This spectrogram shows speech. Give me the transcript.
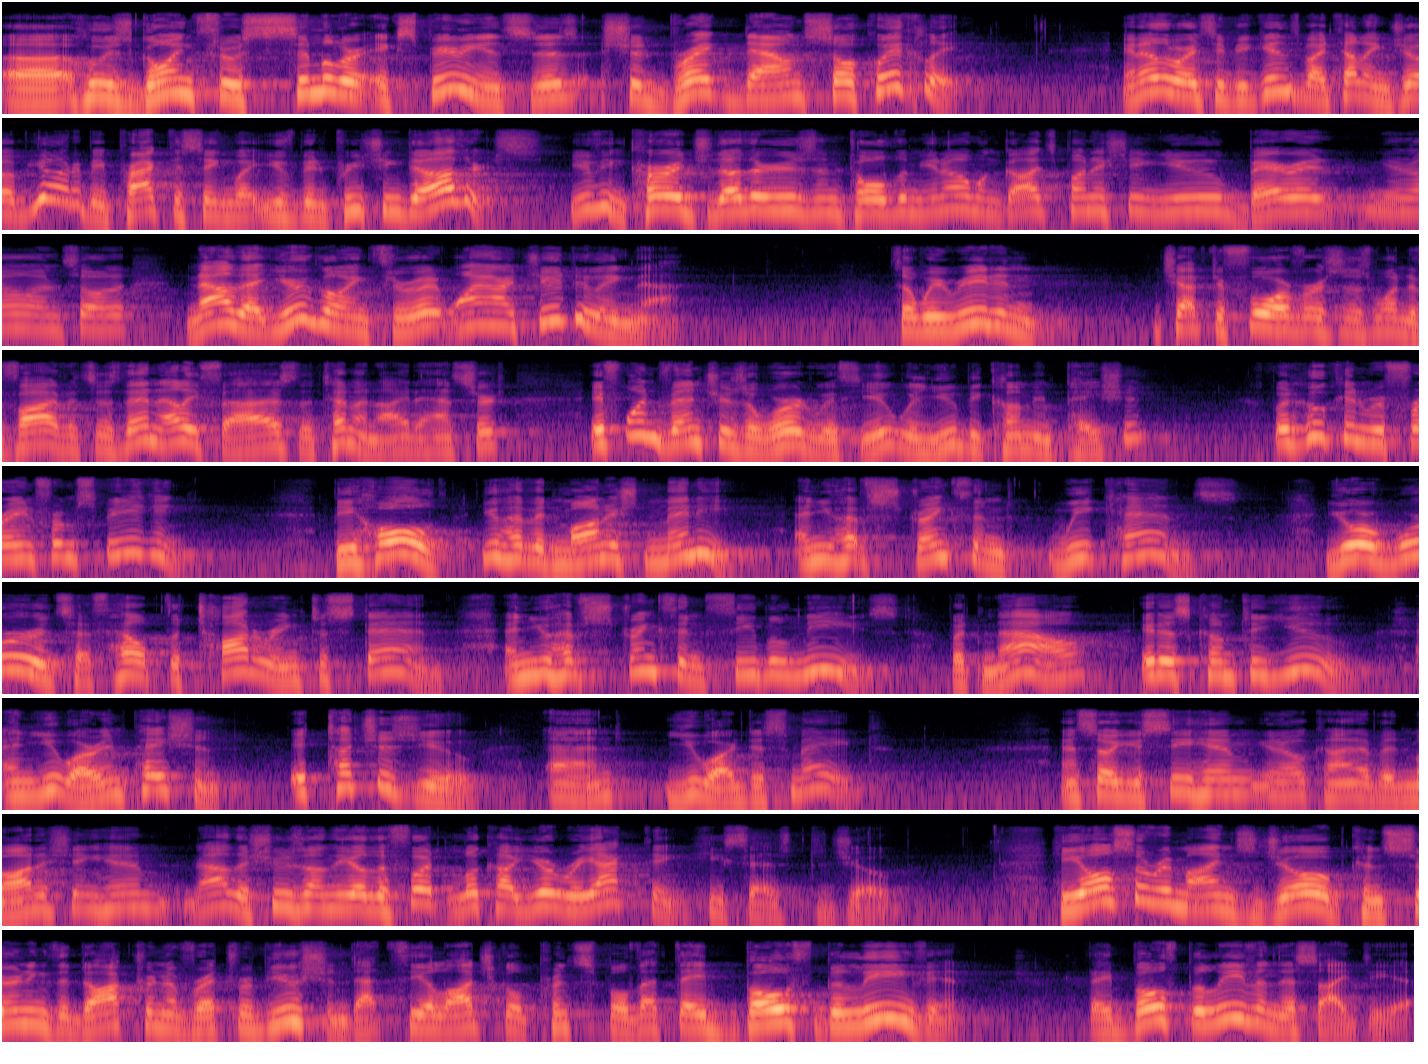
uh, who is going through similar experiences should break down so quickly. In other words, he begins by telling Job, you ought to be practicing what you've been preaching to others. You've encouraged others and told them, you know, when God's punishing you, bear it, you know, and so on. Now that you're going through it, why aren't you doing that? So we read in chapter four, verses one to five, it says, then Eliphaz the Temanite answered, if one ventures a word with you, will you become impatient? But who can refrain from speaking? Behold, you have admonished many, and you have strengthened weak hands. Your words have helped the tottering to stand, and you have strengthened feeble knees. But now it has come to you, and you are impatient. It touches you, and you are dismayed. And so you see him you know, kind of admonishing him. Now the shoe's on the other foot. Look how you're reacting, he says to Job. He also reminds Job concerning the doctrine of retribution, that theological principle that they both believe in. They both believe in this idea.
